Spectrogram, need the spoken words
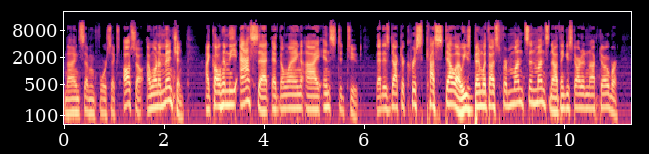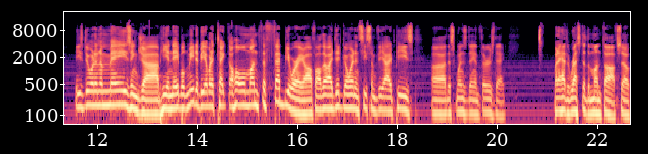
9746. Also, I want to mention, I call him the asset at the Lang Eye Institute. That is Dr. Chris Costello. He's been with us for months and months now. I think he started in October. He's doing an amazing job. He enabled me to be able to take the whole month of February off, although I did go in and see some VIPs uh, this Wednesday and Thursday. But I had the rest of the month off. So,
